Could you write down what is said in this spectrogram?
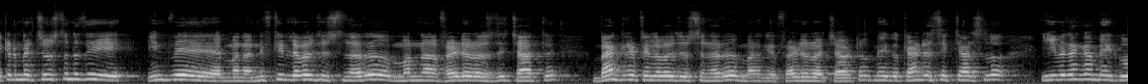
ఇక్కడ మీరు చూస్తున్నది ఇన్వే మన నిఫ్టీ లెవెల్ చూస్తున్నారు మొన్న ఫ్రైడే రోజుది చార్ట్. బ్యాంక్ నిఫ్టీ లెవెల్ చూస్తున్నారు మనకి ఫ్రైడే రోజు చార్ట్. మీకు క్యాండిల్ స్టిక్ చార్ట్స్లో ఈ విధంగా మీకు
